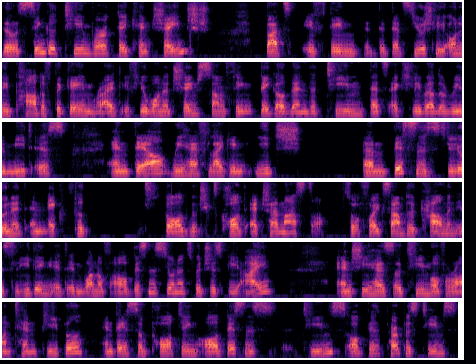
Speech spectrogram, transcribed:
the single team work, they can change. But if they, that's usually only part of the game, right? If you want to change something bigger than the team, that's actually where the real meat is. And there we have like in each um, business unit an expert which is called Agile Master. So for example, Carmen is leading it in one of our business units, which is BI. And she has a team of around 10 people and they're supporting all business teams or purpose teams.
